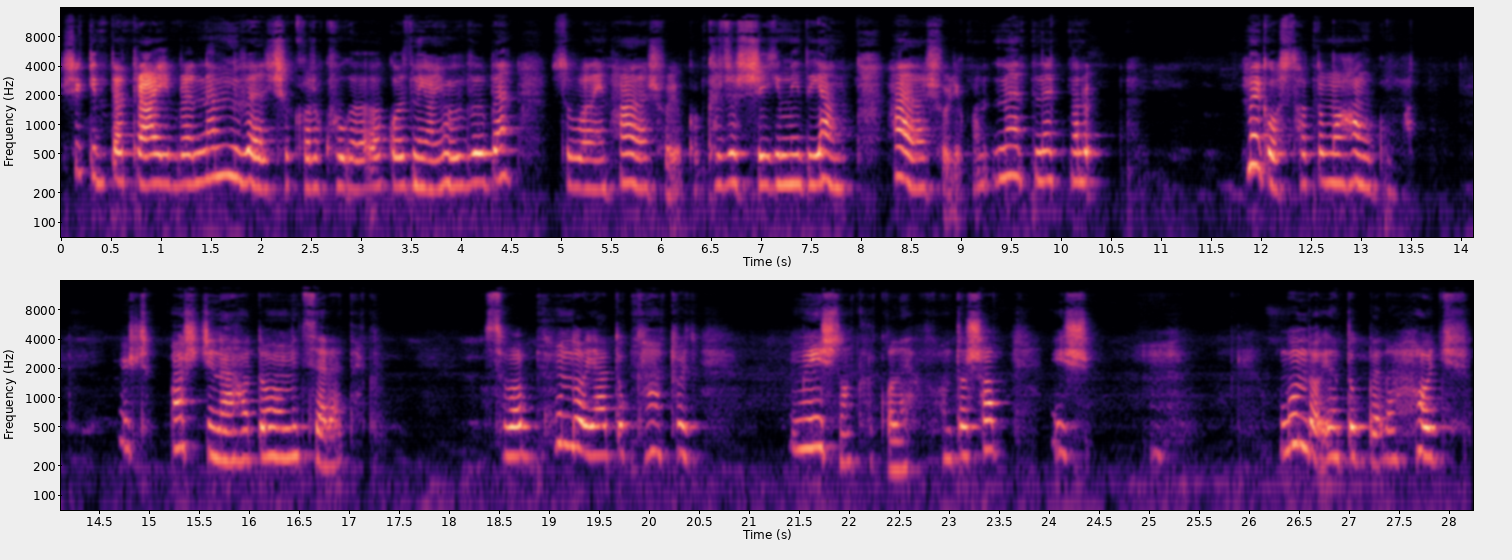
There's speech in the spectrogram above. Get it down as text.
segített ráébrednem, mivel is akarok foglalkozni a jövőben. Szóval én hálás vagyok a közösségi médiának, hálás vagyok a netnek, mert megoszthatom a hangomat. És azt csinálhatom, amit szeretek. Szóval gondoljátok hát, hogy mi is a legfontosabb, és gondoljatok bele, hogy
